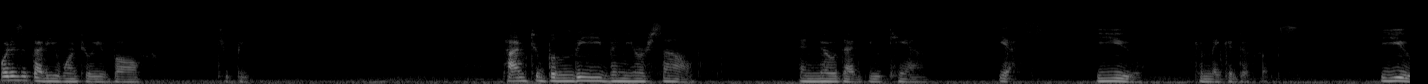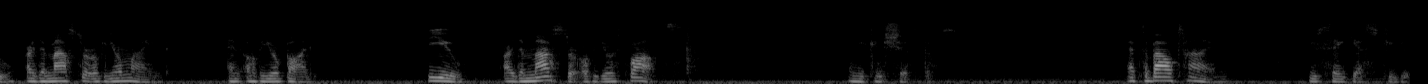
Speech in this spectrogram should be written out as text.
What is it that you want to evolve to be? Time to believe in yourself and know that you can. Yes, you can make a difference. You are the master of your mind and of your body. You are the master of your thoughts and you can shift those. It's about time you say yes to you.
